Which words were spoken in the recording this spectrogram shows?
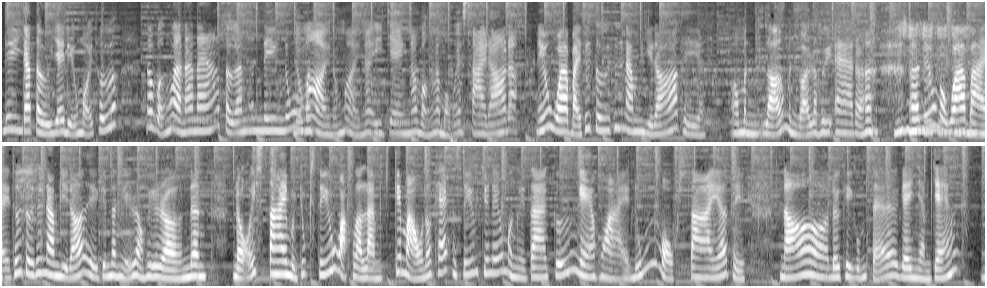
đi ca từ giai điệu mọi thứ nó vẫn là na ná từ anh thanh niên đúng không đúng rồi đúng rồi. Nó y chang nó vẫn là một cái style đó đó. Nếu qua bài thứ tư thứ năm gì đó thì Ồ, mình lỡ mình gọi là Huy A rồi. À, nếu mà qua bài thứ tư thứ năm gì đó thì Kim Thanh nghĩ là Huy R nên đổi style một chút xíu hoặc là làm cái màu nó khác một xíu. Chứ nếu mà người ta cứ nghe hoài đúng một style á thì nó đôi khi cũng sẽ gây nhàm chán. Ừ.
